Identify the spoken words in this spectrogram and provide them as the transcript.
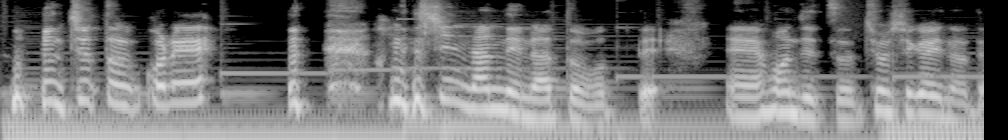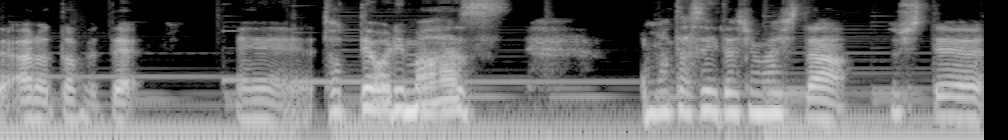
ちょっとこれ 話になんねえなと思って、えー、本日調子がいいので改めて、えー、撮っております。お待たせいたしました。そして、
